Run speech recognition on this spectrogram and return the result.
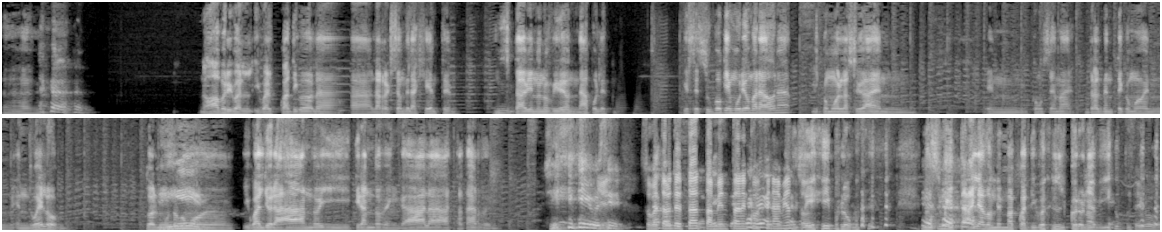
Ah. No, pero igual, igual cuático la, la- la reacción de la gente. Mm. Estaba viendo unos videos en Nápoles. Que se supo que murió Maradona y como la ciudad en, en ¿cómo se llama? Realmente como en, en duelo. Todo el mundo Sí. como igual llorando y tirando bengala hasta tarde. Sí, pues sí. Supuestamente están, también están en confinamiento. Sí, por lo No es en Italia donde es más cuático el coronavirus. Sí, pues.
